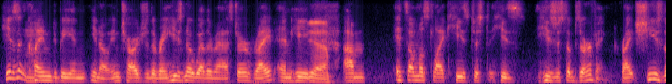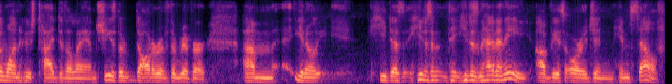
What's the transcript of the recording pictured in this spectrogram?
He doesn't claim to be in, you know, in charge of the rain. He's no weather master, right? And he, Yeah. um, it's almost like he's just he's he's just observing, right? She's the one who's tied to the land. She's the daughter of the river. Um, you know, he does he doesn't he doesn't have any obvious origin himself.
